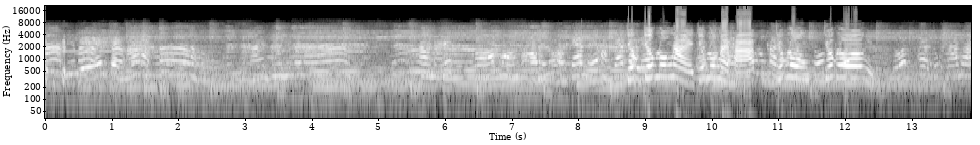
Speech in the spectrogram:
มากดีมากเก่งมากเออไหนดียิ้มไปนะเอาไหนหอมหอมหอมหอมแก้มดิหอมแก้มจุ๊บจุ๊บลุงหน่อยจุ๊บลุงหน่อยครับ จุ๊บลุงจุ๊บลุงจุ๊บเออจุ๊บน้ำนะ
